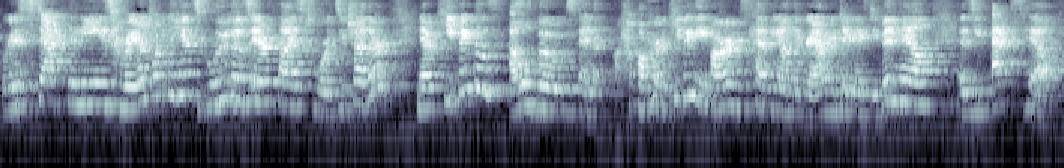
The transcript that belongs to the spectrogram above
We're gonna stack the knees right on top of the hips, glue those inner thighs towards each other. Now keeping those elbows and keeping the arms heavy on the ground, we're gonna take a nice deep inhale. As you exhale,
